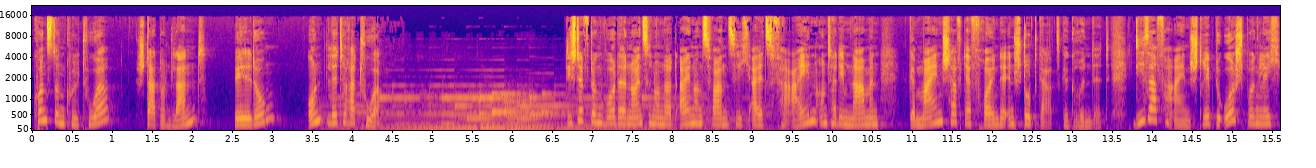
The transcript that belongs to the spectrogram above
Kunst und Kultur, Stadt und Land, Bildung und Literatur. Die Stiftung wurde 1921 als Verein unter dem Namen Gemeinschaft der Freunde in Stuttgart gegründet. Dieser Verein strebte ursprünglich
